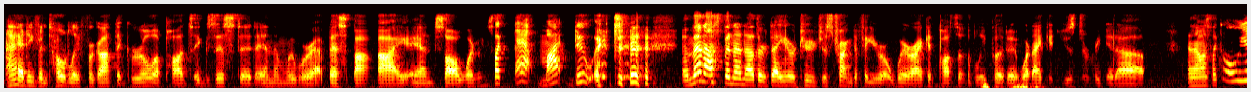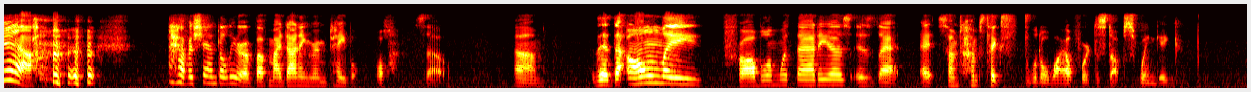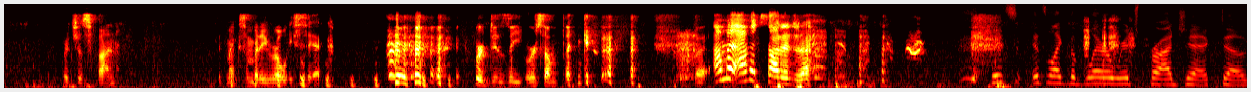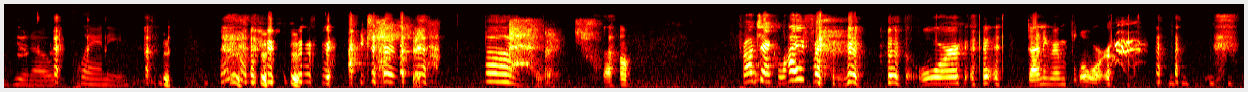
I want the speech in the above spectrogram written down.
I had even totally forgot that Gorilla Pods existed, and then we were at Best Buy and saw one. and was like, that might do it. and then I spent another day or two just trying to figure out where I could possibly put it, what I could use to rig it up. And I was like, oh yeah, I have a chandelier above my dining room table. So, um, the the only problem with that is is that it sometimes takes a little while for it to stop swinging, which is fun. Could make somebody really sick or dizzy or something. but I'm I'm excited to. It's it's like the Blair Witch Project of you know planning. so, Project Life or dining room floor,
